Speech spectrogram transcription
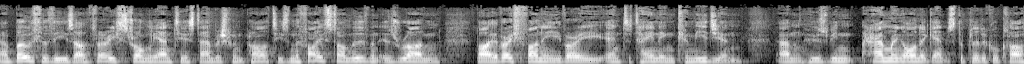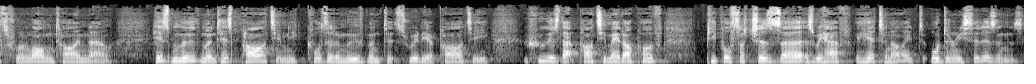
Now, both of these are very strongly anti establishment parties, and the Five Star Movement is run by a very funny, very entertaining comedian um, who's been hammering on against the political class for a long time now. His movement, his party, I mean, he calls it a movement, it's really a party. Who is that party made up of? People such as, uh, as we have here tonight, ordinary citizens.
